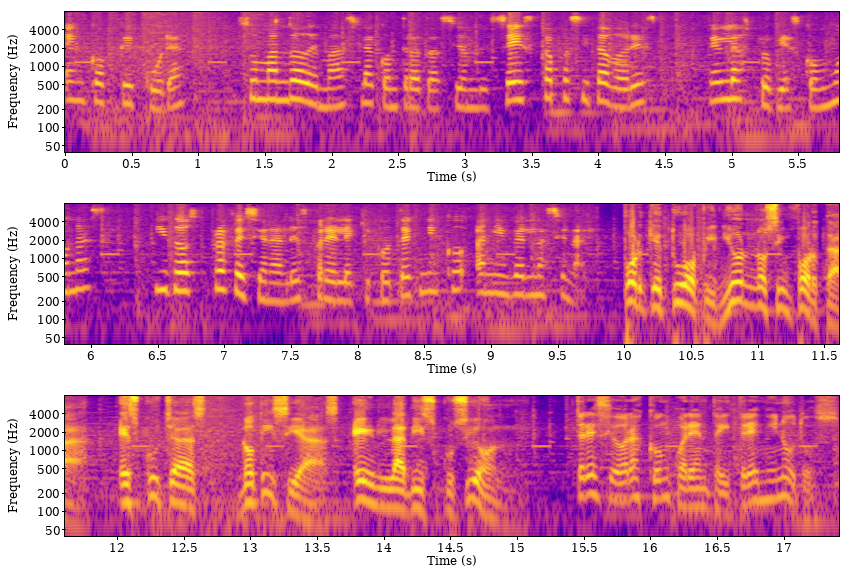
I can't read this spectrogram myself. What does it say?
en Copquecura, sumando además la contratación de 6 capacitadores en las propias comunas y dos profesionales para el equipo técnico a nivel nacional. Porque tu opinión nos importa. Escuchas Noticias en la discusión. 13 horas con 43 minutos.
